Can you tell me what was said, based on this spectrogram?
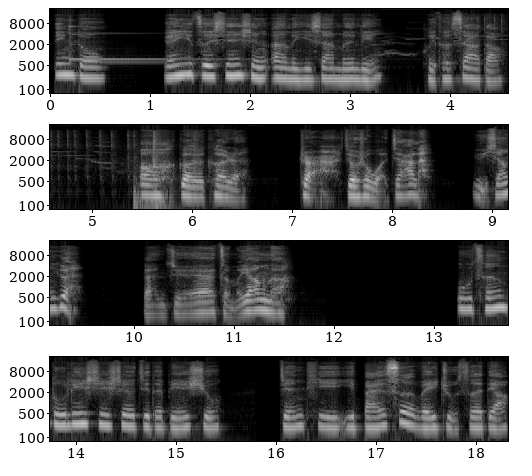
叮咚，袁一泽先生按了一下门铃，回头笑道：“哦，各位客人，这儿就是我家了，玉香苑。”感觉怎么样呢？五层独立式设计的别墅，整体以白色为主色调，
